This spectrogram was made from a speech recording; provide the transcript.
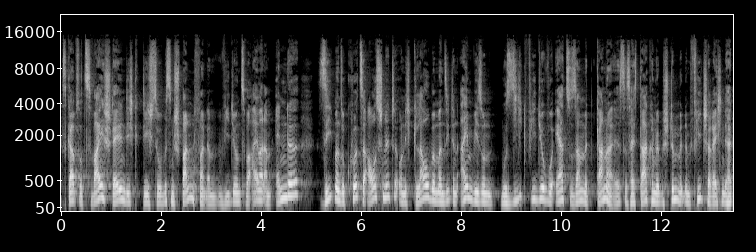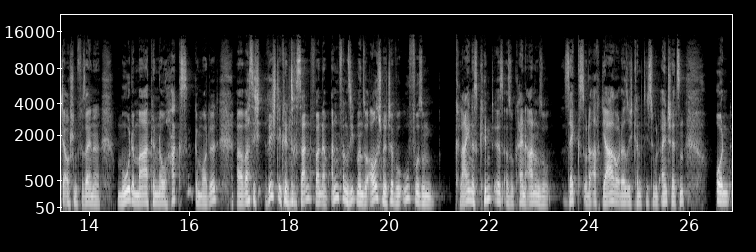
es gab so zwei Stellen, die ich, die ich so ein bisschen spannend fand am Video. Und zwar einmal am Ende sieht man so kurze Ausschnitte und ich glaube, man sieht in einem wie so ein Musikvideo, wo er zusammen mit Gunner ist. Das heißt, da können wir bestimmt mit einem Feature rechnen. Der hat ja auch schon für seine Modemarke No Hugs gemodelt. Aber was ich richtig interessant fand, am Anfang sieht man so Ausschnitte, wo UFO so ein kleines Kind ist, also keine Ahnung, so sechs oder acht Jahre oder so, ich kann es nicht so gut einschätzen. Und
